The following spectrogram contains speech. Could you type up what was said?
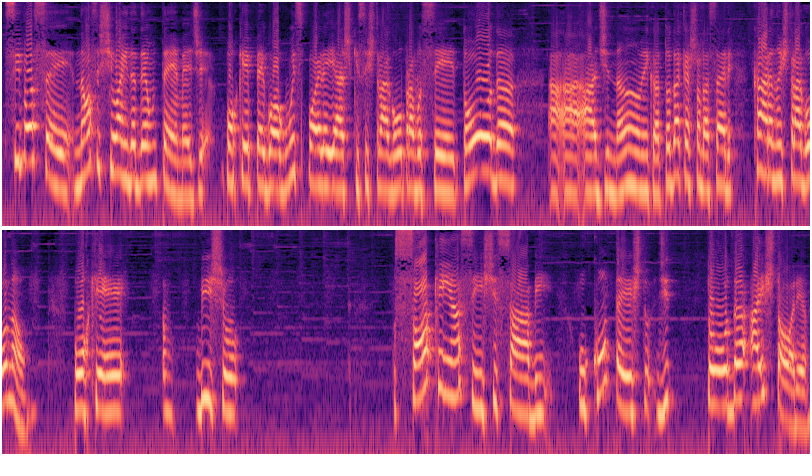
Se você não assistiu ainda The Untamed, porque pegou algum spoiler e acha que se estragou para você toda a, a, a, dinâmica, toda a questão da série, cara, não estragou não. Porque, bicho, só quem assiste sabe o contexto de toda a história.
